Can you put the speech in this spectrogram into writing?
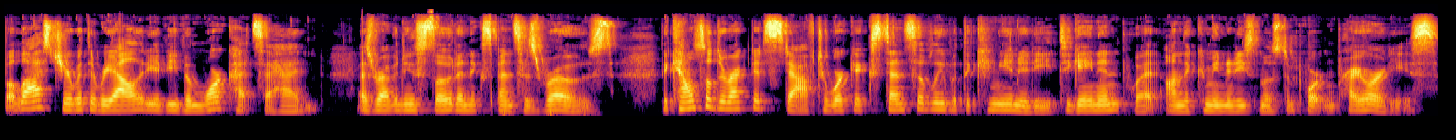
But last year, with the reality of even more cuts ahead, as revenue slowed and expenses rose, the Council directed staff to work extensively with the community to gain input on the community's most important priorities.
